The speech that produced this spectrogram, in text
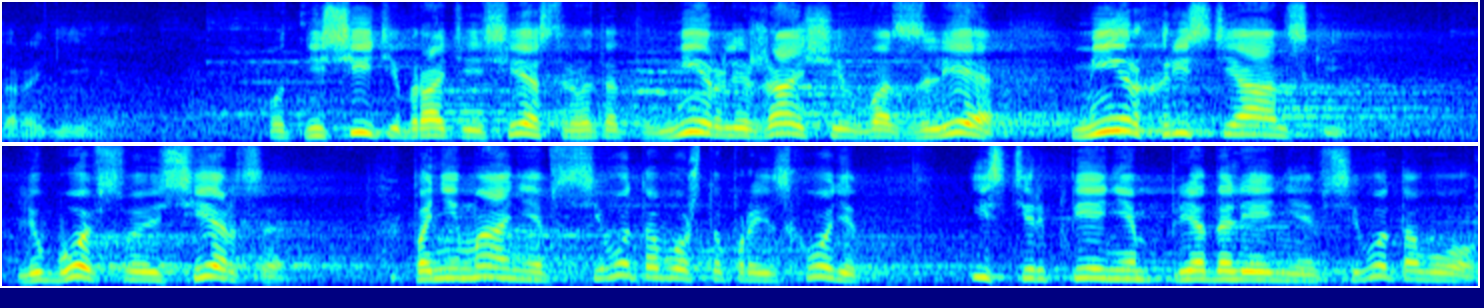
дорогие. Вот несите, братья и сестры, в этот мир, лежащий во зле, мир христианский, любовь в свое сердце, понимание всего того, что происходит, и с терпением преодоления всего того,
